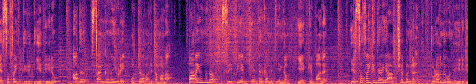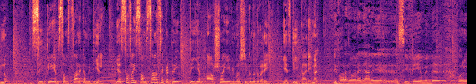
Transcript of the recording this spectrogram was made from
എസ് എഫ് ഐ തിരുത്തിയേ തീരൂ അത് സംഘടനയുടെ ഉത്തരവാദിത്തമാണ്. പറയുന്നത് സി പി എം കേന്ദ്ര കമ്മിറ്റി അംഗം A K Balan. S F ഐക്കെതിരായ ആക്ഷേപങ്ങൾ തുടർന്നുകൊണ്ടേയിരിക്കുന്നു. സി പി ഐ എം സംസ്ഥാന കമ്മിറ്റിയിൽ എസ് എഫ് ഐ സംസ്ഥാന സെക്രട്ടറി പി എം ആർഷോയെ വിമർശിക്കുന്നതുവരെ എത്തി കാര്യങ്ങൾ. ഈ പറഞ്ഞ പോലെ ഞാൻ സി പി ഐ എമ്മിന്റെ ഒരു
